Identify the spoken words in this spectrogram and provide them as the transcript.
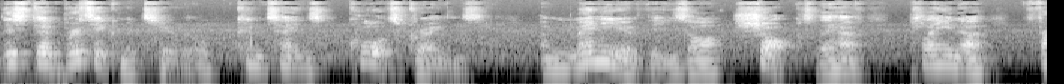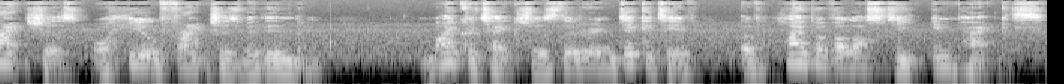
This debritic material contains quartz grains, and many of these are shocked. They have planar fractures or healed fractures within them, microtextures that are indicative of hypervelocity impacts.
